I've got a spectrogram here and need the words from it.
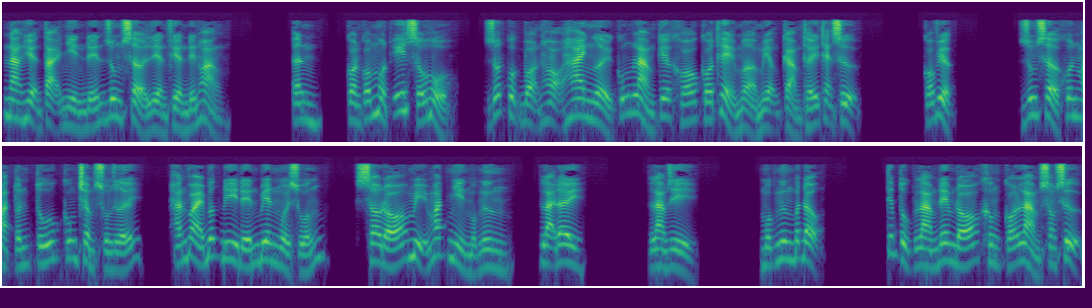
nàng hiện tại nhìn đến dung sở liền phiền đến hoảng. Ân, còn có một ít xấu hổ, rốt cuộc bọn họ hai người cũng làm kia khó có thể mở miệng cảm thấy thẹn sự. Có việc. Dung sở khuôn mặt tuấn tú cũng trầm xuống dưới, hắn vài bước đi đến biên ngồi xuống, sau đó mị mắt nhìn một ngưng, lại đây. Làm gì? Một ngưng bất động. Tiếp tục làm đêm đó không có làm xong sự.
